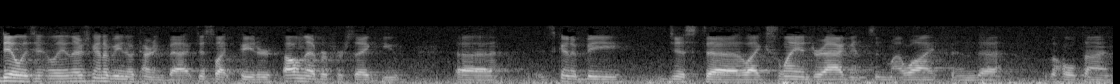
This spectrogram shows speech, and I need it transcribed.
diligently. And there's going to be no turning back, just like Peter. I'll never forsake you. Uh, it's going to be just uh, like slaying dragons in my life and uh, the whole time.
